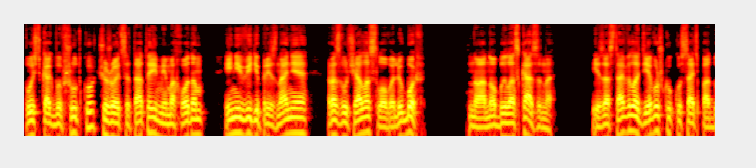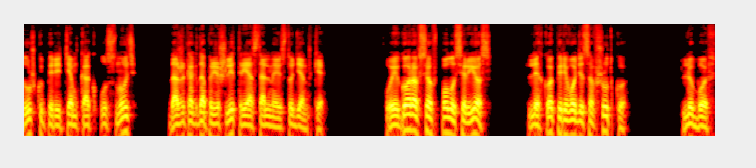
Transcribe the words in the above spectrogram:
Пусть как бы в шутку, чужой цитатой, мимоходом и не в виде признания прозвучало слово «любовь». Но оно было сказано и заставило девушку кусать подушку перед тем, как уснуть, даже когда пришли три остальные студентки. У Егора все в полусерьез, легко переводится в шутку. Любовь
